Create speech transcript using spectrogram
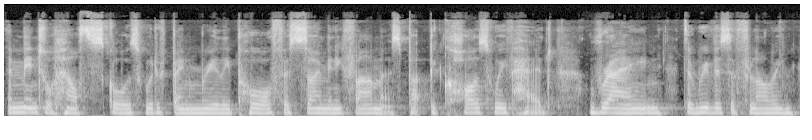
the mental health scores would have been really poor for so many farmers. But because we've had rain, the rivers are flowing,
